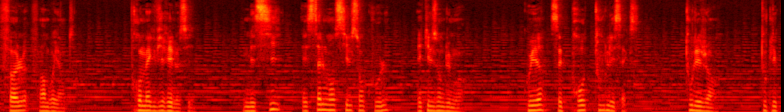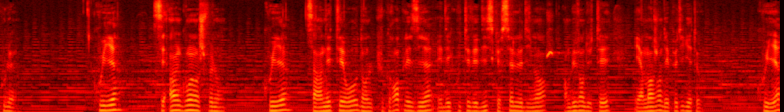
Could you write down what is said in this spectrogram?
folle, flamboyante. Pro-mec viril aussi. Mais si et seulement s'ils sont cool et qu'ils ont de l'humour. Queer, c'est pro tous les sexes tous les genres, toutes les couleurs. Queer, c'est un goin aux cheveux longs. Queer, c'est un hétéro dont le plus grand plaisir est d'écouter des disques seul le dimanche, en buvant du thé et en mangeant des petits gâteaux. Queer,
